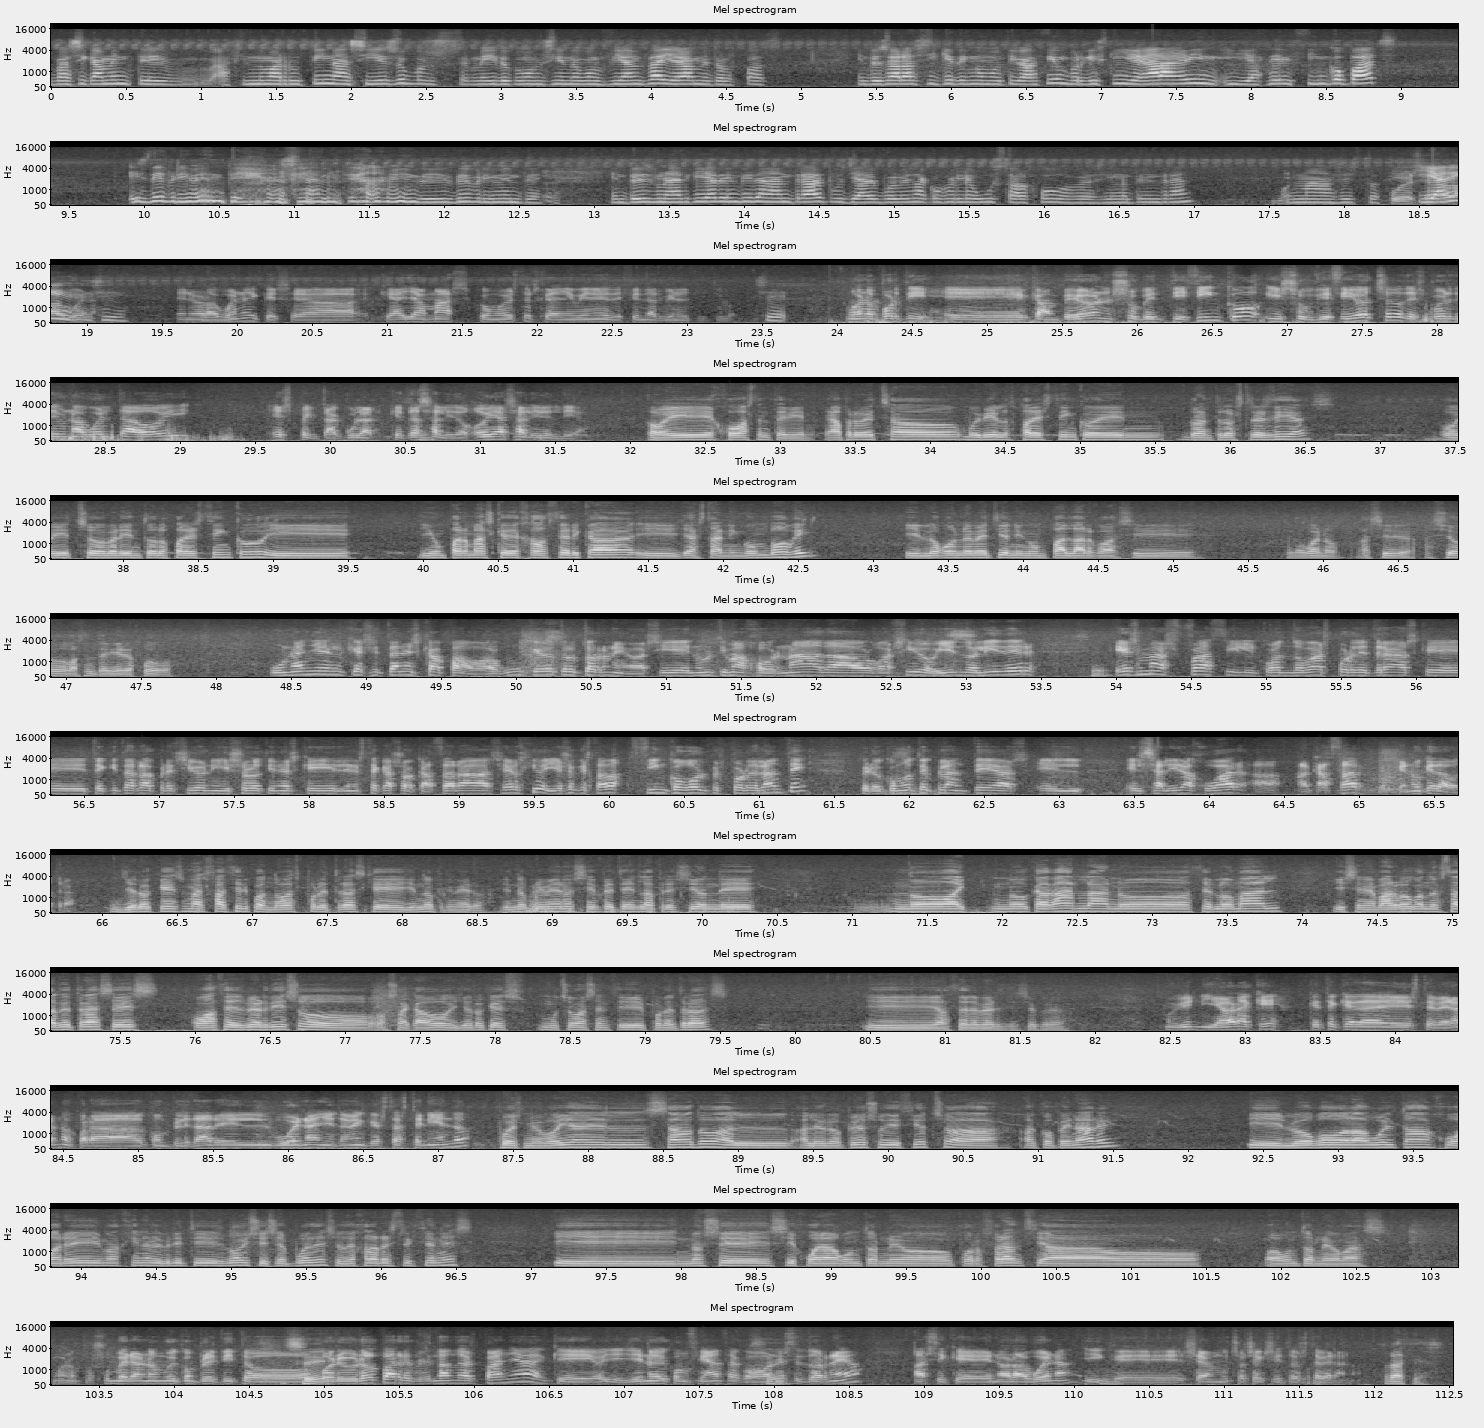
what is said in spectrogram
básicamente haciendo más rutinas y eso, pues me he ido consiguiendo confianza y ahora meto los pads. Entonces ahora sí que tengo motivación, porque es que llegar a green y hacer cinco pads es deprimente, o sea, literalmente, es deprimente. Entonces una vez que ya te empiezan a entrar, pues ya vuelves a cogerle gusto al juego, pero si no te entran, es más esto. Pues y ahí, sí enhorabuena y que sea que haya más como estos que el año viene defiendas bien el título. Sí. Bueno, por ti, eh, campeón sub-25 y sub-18 después de una vuelta hoy espectacular. ¿Qué te ha salido? Hoy ha salido el día. Hoy he jugado bastante bien. He aprovechado muy bien los pares 5 en, durante los tres días. Hoy he hecho ver en todos los pares 5 y, y, un par más que he dejado cerca y ya está, ningún bogey. Y luego no he metido ningún par largo así. Pero bueno, ha sido, ha sido bastante bien el juego un año en el que se te han escapado algún que otro torneo, así en última jornada o algo así, o yendo líder, es más fácil cuando vas por detrás que te quitas la presión y solo tienes que ir, en este caso, a cazar a Sergio, y eso que estaba cinco golpes por delante, pero ¿cómo te planteas el, salir a jugar a, cazar? Porque no queda otra. Yo creo que es más fácil cuando vas por detrás que yendo primero. Yendo primero siempre tienes la presión de no, hay, no cagarla, no hacerlo mal, y sin embargo cuando estás detrás es o haces verdis o, se acabó. Yo creo que es mucho más sencillo ir por detrás y hacer verdis, yo creo. Muy bien, ¿y ahora qué? ¿Qué te queda este verano para completar el buen año también que estás teniendo? Pues me voy el sábado al, al Europeo Sub-18 a, a, Copenhague y luego a la vuelta jugaré, imagino, el British Boys si se puede, si lo deja las restricciones y no sé si jugaré algún torneo por Francia o algún torneo más. Bueno, pues un verano muy completito por Europa representando a España, que oye, lleno de confianza con este torneo, así que enhorabuena y que sean muchos éxitos este verano. Gracias.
